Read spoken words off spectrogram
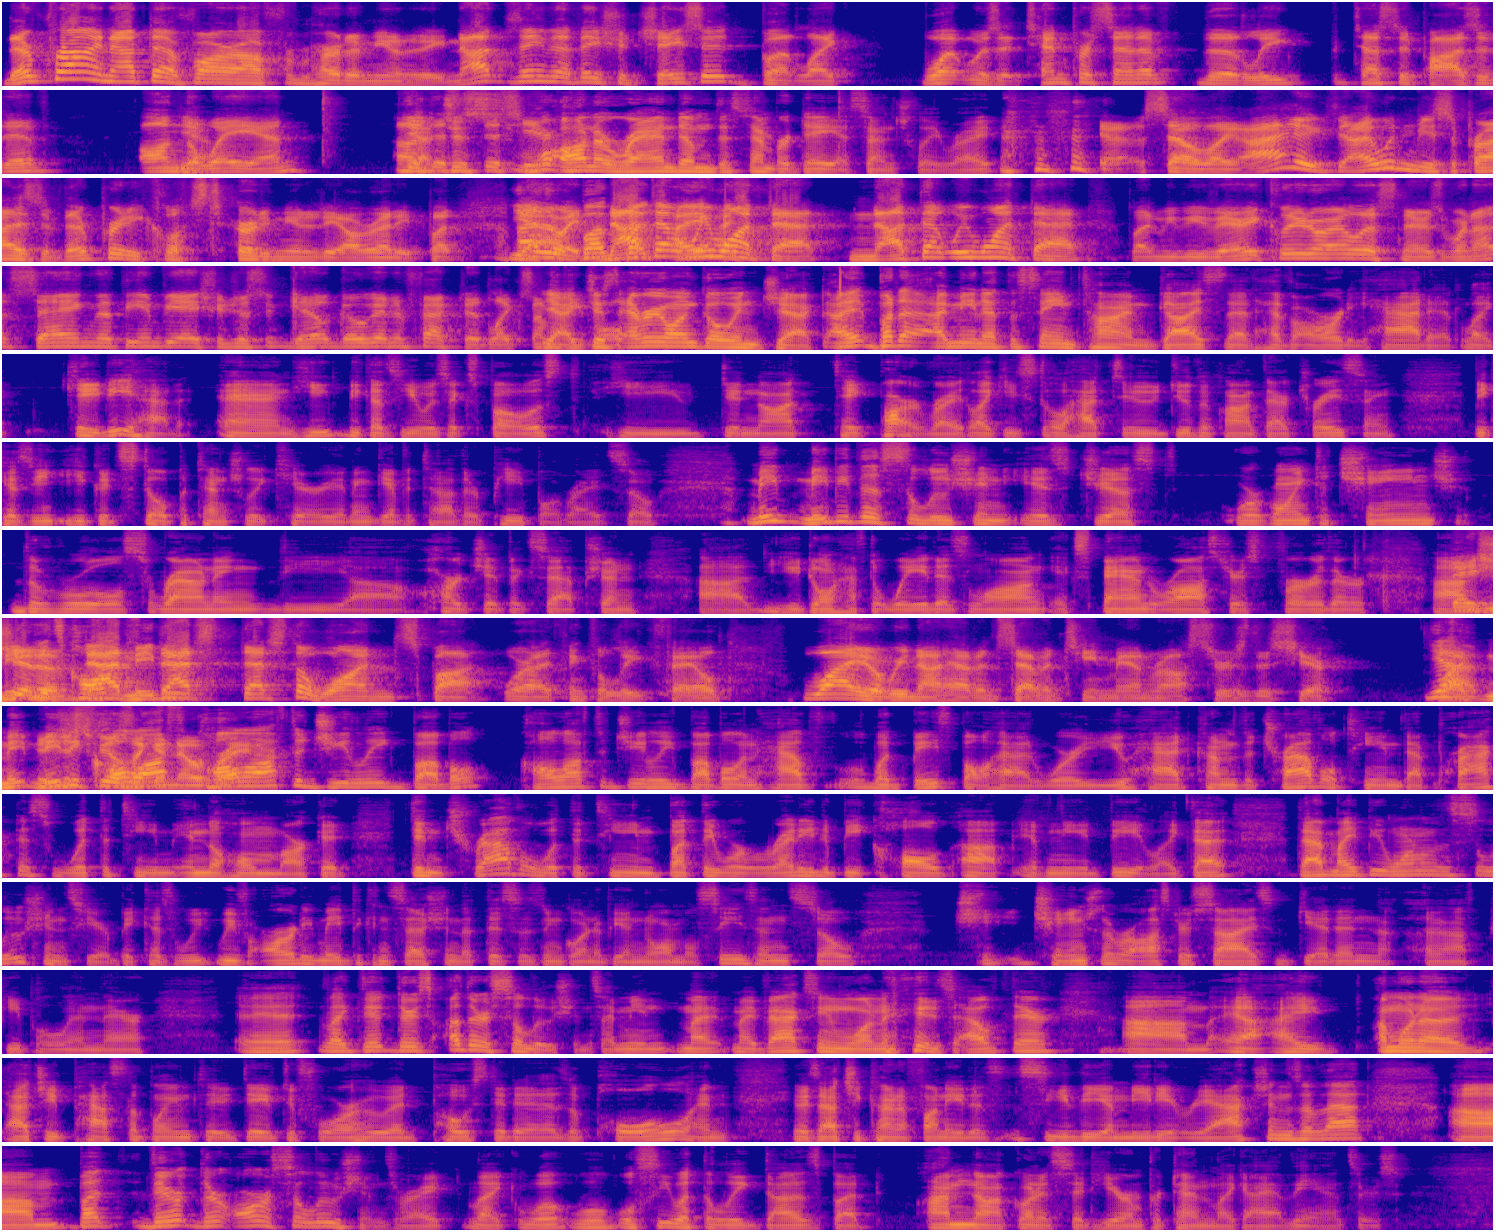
they're probably not that far off from herd immunity. Not saying that they should chase it, but like, what was it? Ten percent of the league tested positive on the Yeah. way in. Uh, yeah, this, just this year. on a random December day, essentially, right? Yeah, so like I I wouldn't be surprised if they're pretty close to herd immunity already. But Yeah, either way, but- not but that I- we I- want that. Not that we want that. Let me be very clear to our listeners. We're not saying that the NBA should just get, go get infected like some yeah, people. just everyone go inject. I but I mean at the same time, guys that have already had it, like KD had it, and he because he was exposed, he did not take part. Right, like he still had to do the contact tracing because he, he could still potentially carry it and give it to other people. Right, so maybe maybe the solution is just we're going to change the rules surrounding the uh, hardship exception. Uh, you don't have to wait as long. Expand rosters further. Uh, they should have. called- maybe- That's that's the one spot where I think the league failed. Why are we not having 17 man rosters this year? Yeah, Like, maybe call feels like a off, call off the G League bubble, call off the G League bubble, and have what baseball had, where you had kind of the travel team that practiced with the team in the home market, didn't travel with the team, but they were ready to be called up if need be. Like that, that might be one of the solutions here because we, we've already made the concession that this isn't going to be a normal season. So ch- change the roster size, get in enough people in there. Uh, like there, there's other solutions. I mean, my, my vaccine one is out there. Um, I I'm gonna actually pass the blame to Dave Dufour, who had posted it as a poll, and it was actually kind of funny to see the immediate reactions of that. Um, but there there are solutions, right? Like we'll we'll we'll see what the league does, but I'm not going to sit here and pretend like I have the answers.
